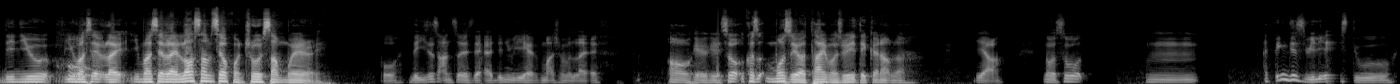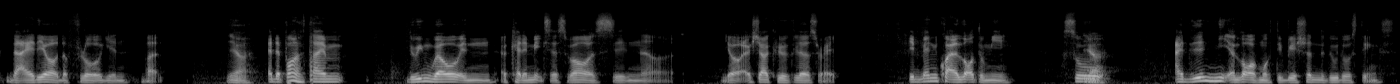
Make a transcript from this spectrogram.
Didn't you, you must Oh. have like, you must have like lost some self control somewhere, right? So the easiest answer is that I didn't really have much of a life. Oh, okay, okay. So, because most of your time was really taken up, lah. Yeah. No, so um, I think this relates to the idea of the flow again. But Yeah. at the point of time, doing well in academics as well as in uh, your extracurriculars, right? It meant quite a lot to me. So Yeah. I didn't need a lot of motivation to do those things.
